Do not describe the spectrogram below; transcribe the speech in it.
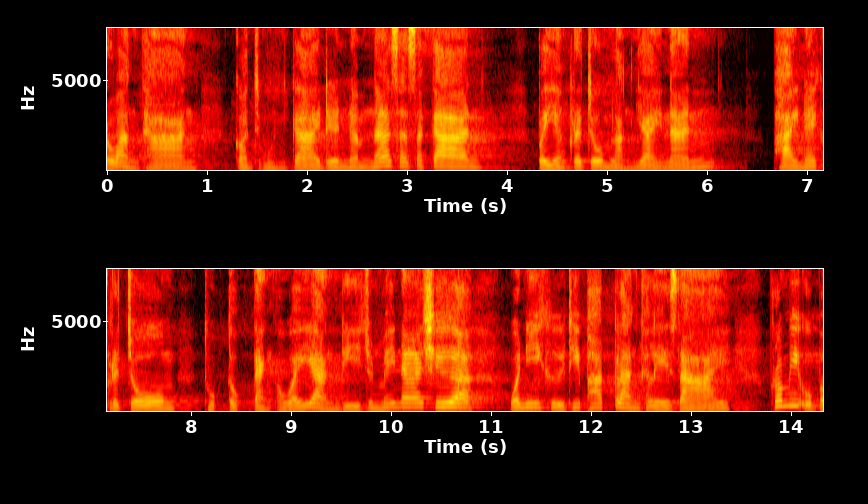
ระหว่างทาง ก่อนจะหมุนกายเดินนำหน้าศาสการ ไปยังกระโจมหลังใหญ่นั้น ภายในกระโจมถูกตกแต่งเอาไว้อย่างดีจนไม่น่าเชื่อ ว่านี่คือที่พักกลางทะเลทราย เพราะมีอุป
